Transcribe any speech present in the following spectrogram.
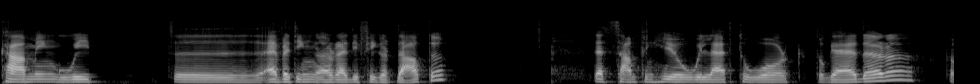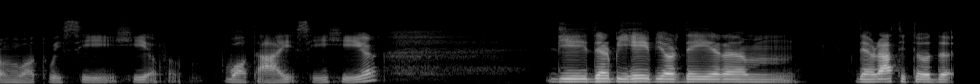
coming with uh, everything already figured out. That's something you will have to work together from what we see here from what i see here. The their behavior their um, their attitude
